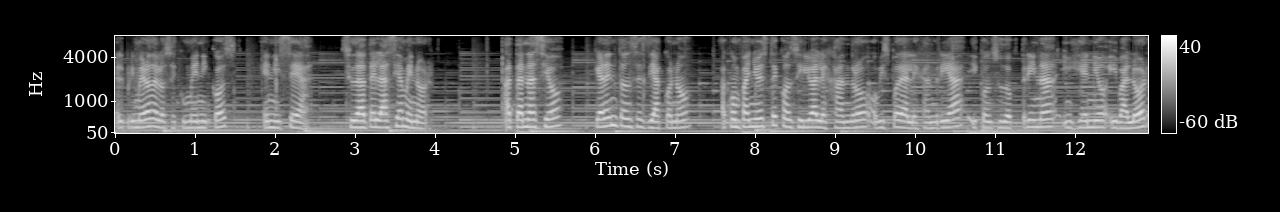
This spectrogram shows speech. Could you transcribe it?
el primero de los ecuménicos, en Nicea, ciudad del Asia Menor. Atanasio, que era entonces diácono, acompañó este concilio a Alejandro, obispo de Alejandría, y con su doctrina, ingenio y valor,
